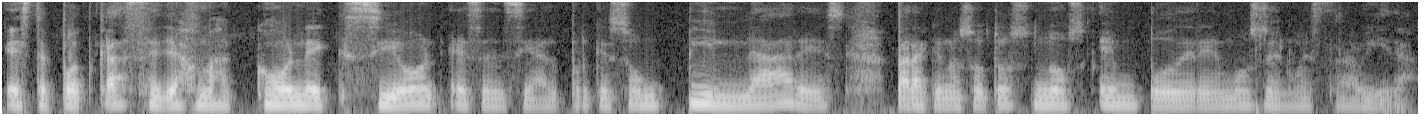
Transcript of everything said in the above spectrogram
este podcast se llama Conexión Esencial, porque son pilares para que nosotros nos empoderemos de nuestra vida.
